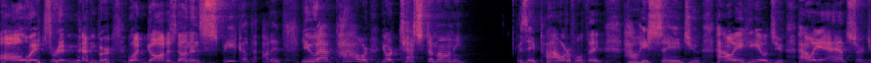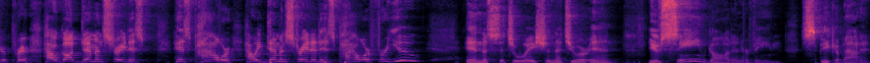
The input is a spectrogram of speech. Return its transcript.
Always remember what God has done and speak about it. You have power. Your testimony is a powerful thing. How he saved you, how he healed you, how he answered your prayer, how God demonstrated his his power, how he demonstrated his power for you in the situation that you are in. You've seen God intervene. Speak about it.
